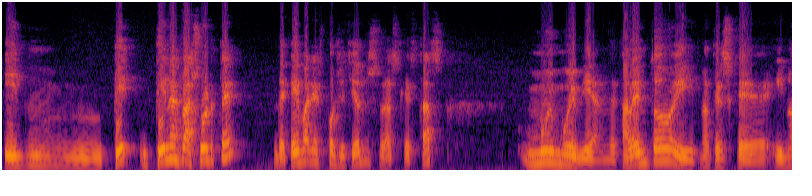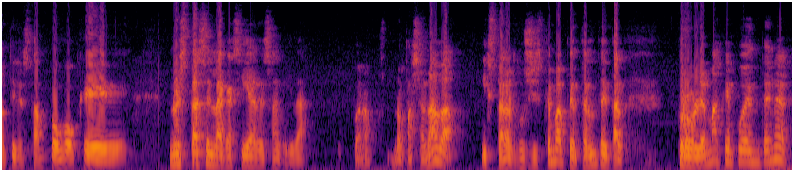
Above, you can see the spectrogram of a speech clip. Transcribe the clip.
Y mm, tienes la suerte de que hay varias posiciones en las que estás muy muy bien de talento y no tienes que y no tienes tampoco que no estás en la casilla de salida. Bueno, no pasa nada. Instalar tu sistema, te talento y tal. Problema que pueden tener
